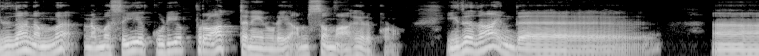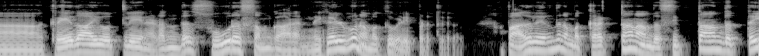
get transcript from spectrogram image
இதுதான் நம்ம நம்ம செய்யக்கூடிய பிரார்த்தனையினுடைய அம்சமாக இருக்கணும். இதை தான் இந்த கிரேதாயுகத்திலே நடந்த சூரசம்கார நிகழ்வு நமக்கு வெளிப்படுத்துகிறது. அப்போ அதிலிருந்து நம்ம கரெக்டான அந்த சித்தாந்தத்தை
